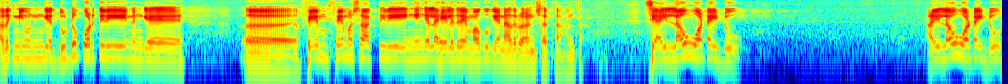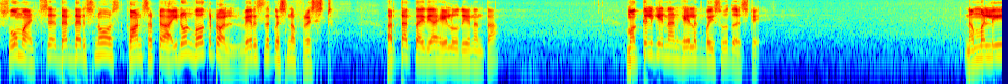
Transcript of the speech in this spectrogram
ಅದಕ್ಕೆ ನೀವು ನಿಮಗೆ ದುಡ್ಡು ಕೊಡ್ತೀವಿ, ನಿಮಗೆ ಫೇಮ್ ಫೇಮಸ್ ಆಗ್ತೀವಿ, ಹಿಂಗೆ ಹಿಂಗೆಲ್ಲ ಹೇಳಿದರೆ ಮಗುಗೆ ಏನಾದರೂ ಅನ್ಸತ್ತಾ ಅಂತ. See I love what I do I love what I do so much that there is no concept I don't work at all where is the question of rest ಅರ್ಥ ಆಗ್ತಾ ಇದೆಯಾ? ಹೇಳೋದು ಏನಂತ ಮಕ್ಕಳಿಗೆ ನಾನು ಹೇಳಕ್ಕೆ ಬಯಸೋದು ಅಷ್ಟೇ. ನಮ್ಮಲ್ಲಿ,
